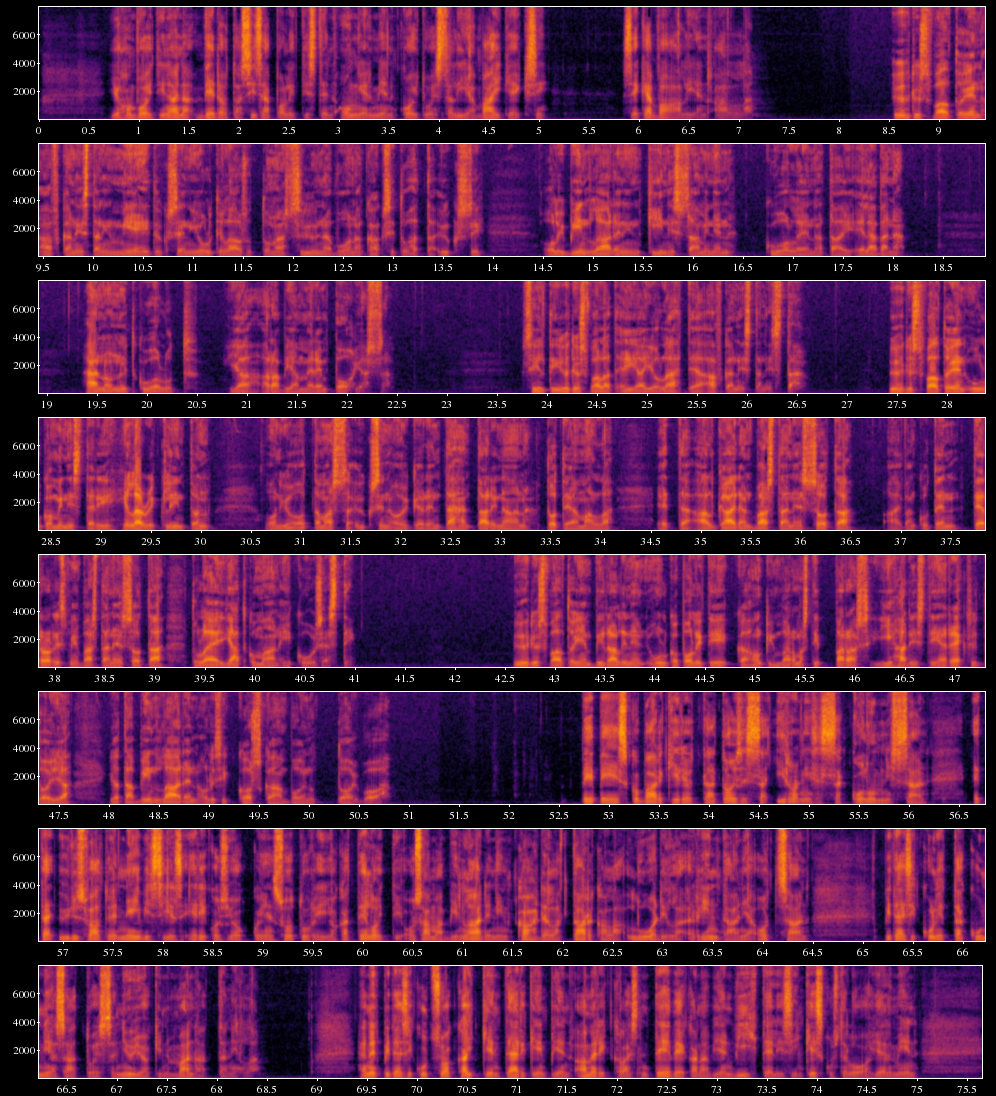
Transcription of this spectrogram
johon voitiin aina vedota sisäpoliittisten ongelmien koituessa liian vaikeiksi sekä vaalien alla. Yhdysvaltojen Afganistanin miehityksen julkilausuttuna syynä vuonna 2001 oli Bin Ladenin kiinnissaaminen kuolleena tai elävänä. Hän on nyt kuollut ja Arabian meren pohjassa. Silti Yhdysvallat ei aio lähteä Afganistanista. Yhdysvaltojen ulkoministeri Hillary Clinton on jo ottamassa yksin oikeuden tähän tarinaan toteamalla, että Al-Qaidan vastainen sota aivan kuten terrorismin vastainen sota, tulee jatkumaan ikuisesti. Yhdysvaltojen virallinen ulkopolitiikka onkin varmasti paras jihadistien rekrytoija, jota Bin Laden olisi koskaan voinut toivoa. Pepe Escobar kirjoittaa toisessa ironisessa kolumnissaan, että Yhdysvaltojen Navy Seals erikoisjoukkojen soturi, joka teloitti Osama Bin Ladenin kahdella tarkalla luodilla rintaan ja otsaan, pitäisi kuljettaa kunniasaattuessa New Yorkin Manhattanilla. Hänet pitäisi kutsua kaikkien tärkeimpien amerikkalaisten TV-kanavien viihteellisiin keskusteluohjelmiin.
